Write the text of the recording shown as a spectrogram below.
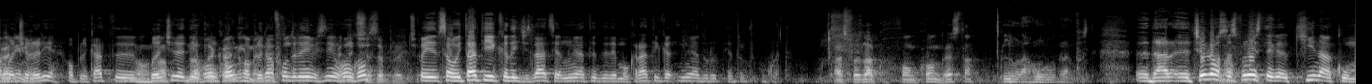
plecat măcelărie? Au plecat uh, Nu, băncile n-a- din n-a Hong plecat Kong, au nimeni. plecat fondurile de investiții din Păi Hong de ce Kong? să plece? Păi s-au uitat ei că legislația nu e atât de democratică, nu i-a durut, i-a durut în cot. Ați fost la Hong Kong ăsta? Nu, la Hong Kong n-am fost. Dar ce vreau să spun este că China acum,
